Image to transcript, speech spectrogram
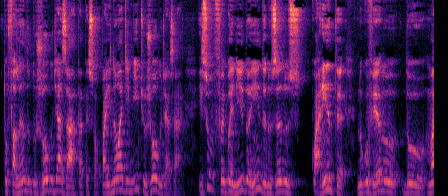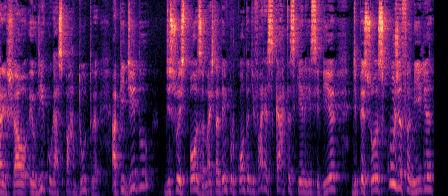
Estou falando do jogo de azar, tá pessoal? O país não admite o jogo de azar. Isso foi banido ainda nos anos 40, no governo do Marechal Eurico Gaspar Dutra, a pedido de sua esposa, mas também por conta de várias cartas que ele recebia de pessoas cuja família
